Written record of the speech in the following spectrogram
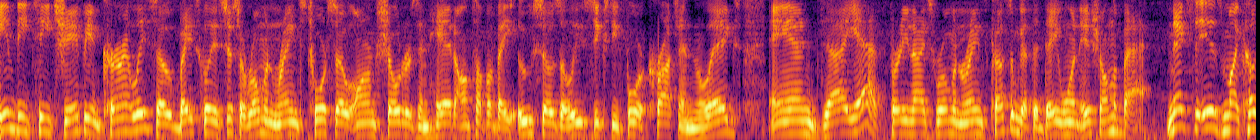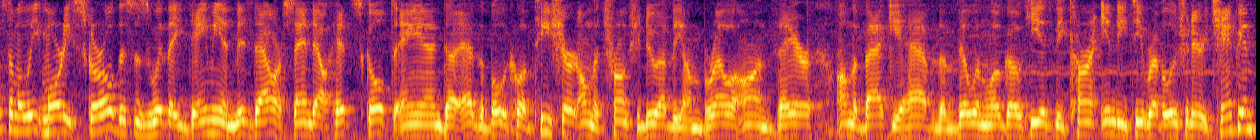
MDT champion currently, so basically it's just a Roman Reigns torso, arms, shoulders, and head on top of a Usos Elite 64 crotch and legs, and uh, yeah, pretty nice Roman Reigns custom. Got the day one-ish on the back. Next is my custom Elite Marty Scurll. This is with a Damien Mizdow or Sandow head sculpt and uh, has the Bullet Club t-shirt on the trunks. You do have the umbrella on there. On the back you have the villain logo. He is the current MDT Revolutionary Champion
